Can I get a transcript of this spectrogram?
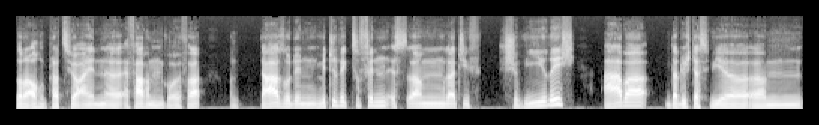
sondern auch ein Platz für einen äh, erfahrenen Golfer. Da so den Mittelweg zu finden, ist ähm, relativ schwierig. Aber dadurch, dass wir ähm,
